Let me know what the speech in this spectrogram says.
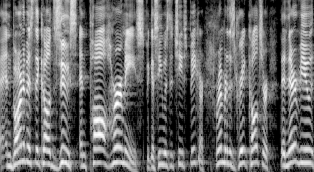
And Barnabas they called Zeus, and Paul Hermes because he was the chief speaker. Remember, this Greek culture, in their view,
